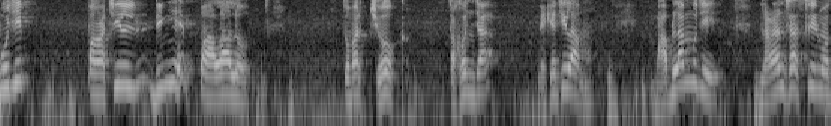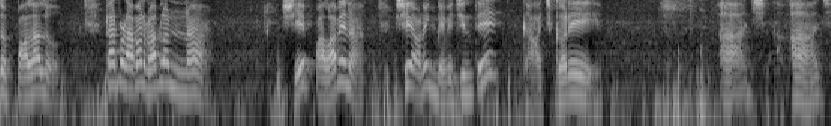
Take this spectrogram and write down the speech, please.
বুঝি পাঁচিল ডিঙিয়ে পালালো তোমার চোখ। তখন যা দেখেছিলাম, ভাবলাম বুঝি নারায়ণ শাস্ত্রীর মতো পালালো। তারপর আবার ভাবলাম, না সে পালাবে না। সে অনেক ভেবেচিন্তে কাজ করে। আজ আজ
